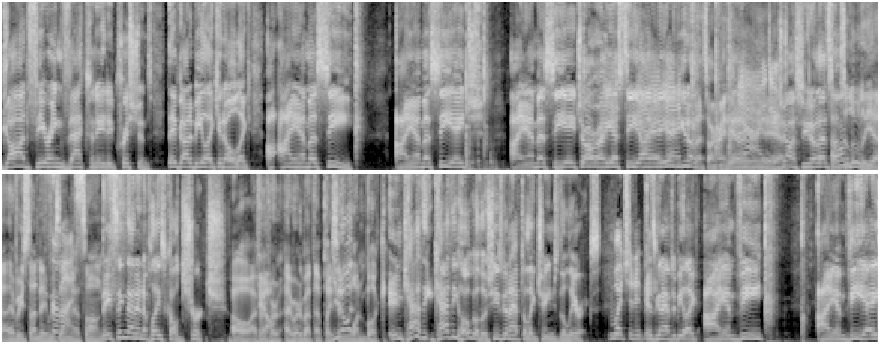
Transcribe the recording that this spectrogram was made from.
God-fearing, vaccinated Christians. They've got to be like you know, like uh, I am a C. I am a C-H, I am a C-H-R-I-S-T-I-A-N. You know that song, right, Hannah? Yeah, I do. Josh, you know that song? Absolutely, yeah. Every Sunday we From sing us. that song. They sing that in a place called church. Oh, I've yeah. heard, I read about that place you in one book. In Kathy Kathy Hochul, though, she's going to have to like change the lyrics. What should it be? It's going to have to be like, I am V, I am VA,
